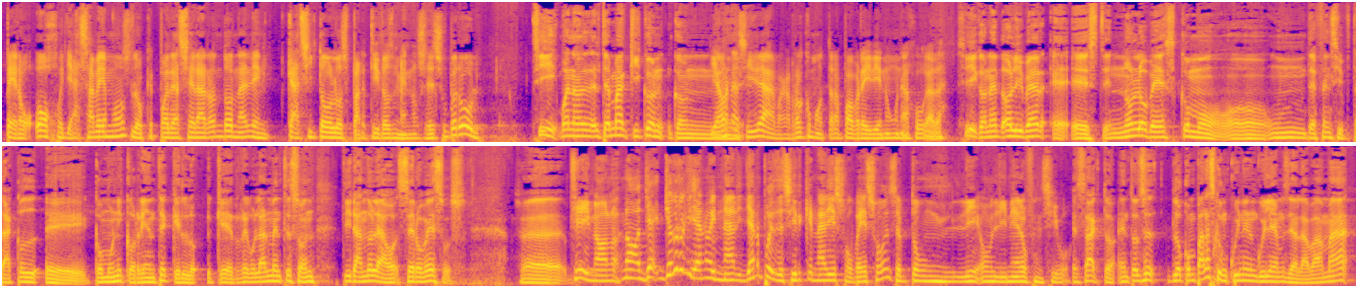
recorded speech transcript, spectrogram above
Pero ojo, ya sabemos lo que puede hacer Aaron Donald en casi todos los partidos menos el Super Bowl. Sí, bueno, el tema aquí con... con y aún así le agarró como trapo a Brady en una jugada. Sí, con Ed Oliver, eh, este, no lo ves como un defensive tackle eh, común y corriente que, lo, que regularmente son tirándole a cero besos. Sí, no, no, no yo creo que ya no hay nadie, ya no puedes decir que nadie es obeso, excepto un, un liniero ofensivo. Exacto, entonces lo comparas con Quinn Williams de Alabama,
